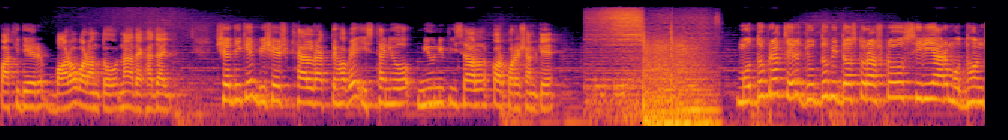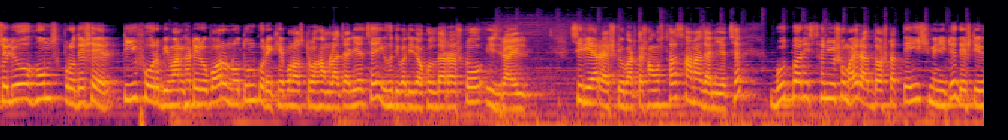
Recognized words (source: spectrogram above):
পাখিদের বারো বারান্ত না দেখা যায়। সেদিকে বিশেষ খেয়াল রাখতে হবে স্থানীয় মিউনিসিপ্যাল কর্পোরেশনকে। মধ্যপ্রাচ্যের যুদ্ধবিধ্বস্ত রাষ্ট্র সিরিয়ার মধ্য অঞ্চলীয় হোমস প্রদেশের টি ফোর বিমানঘাটির উপর নতুন করে ক্ষেপণাস্ত্র হামলা চালিয়েছে ইহুদিবাদী দখলদার রাষ্ট্র ইসরায়েল। সিরিয়ার রাষ্ট্রীয় বার্তা সংস্থা সানা জানিয়েছে, বুধবার স্থানীয় সময় রাত দশটা তেইশ মিনিটে দেশটির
